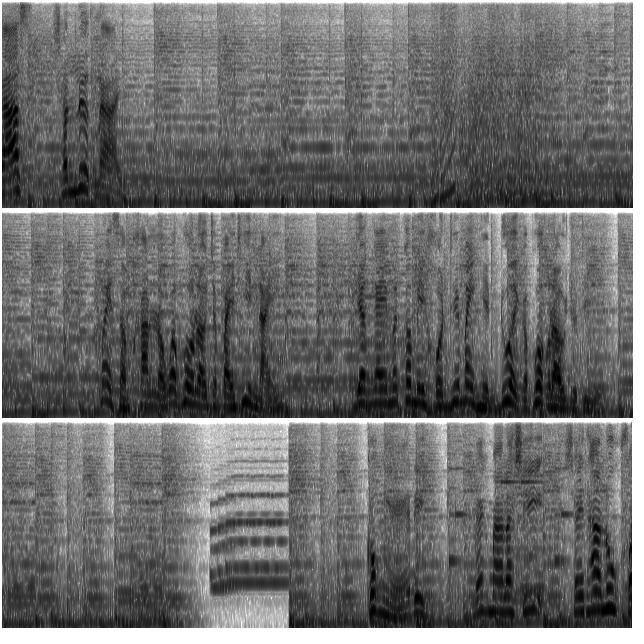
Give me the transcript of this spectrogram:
กัส ฉันเลือกนาย ไม่สำคัญหรอกว่าพวกเราจะไปที่ไหน ยังไงมันก็มีคนที่ไม่เห็นด้วยกับพวกเราอยู่ดี ก็แง่ดิ แม็กมาราชิ ใช้ท่าลูกไฟ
